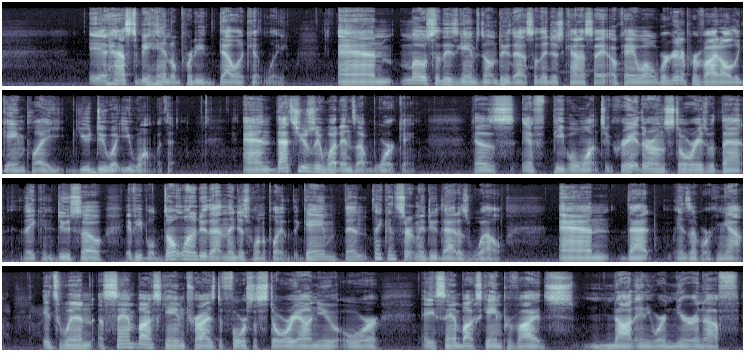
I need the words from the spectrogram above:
it has to be handled pretty delicately. And most of these games don't do that, so they just kind of say, okay, well, we're going to provide all the gameplay, you do what you want with it. And that's usually what ends up working. Because if people want to create their own stories with that, they can do so. If people don't want to do that and they just want to play the game, then they can certainly do that as well. And that ends up working out. It's when a sandbox game tries to force a story on you, or a sandbox game provides not anywhere near enough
